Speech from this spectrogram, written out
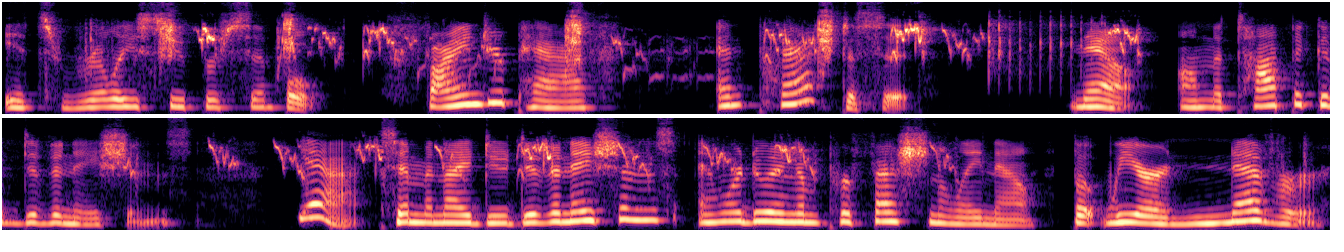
It's really super simple. Find your path and practice it. Now, on the topic of divinations, yeah, Tim and I do divinations and we're doing them professionally now, but we are never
